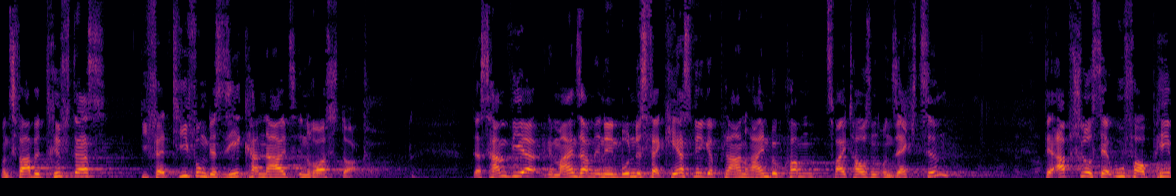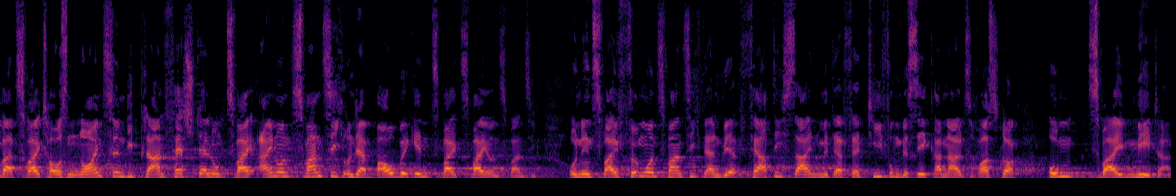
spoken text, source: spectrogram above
Und zwar betrifft das die Vertiefung des Seekanals in Rostock. Das haben wir gemeinsam in den Bundesverkehrswegeplan reinbekommen 2016. Der Abschluss der UVP war 2019, die Planfeststellung 2021 und der Baubeginn 2022. Und in 2025 werden wir fertig sein mit der Vertiefung des Seekanals Rostock um zwei Meter.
